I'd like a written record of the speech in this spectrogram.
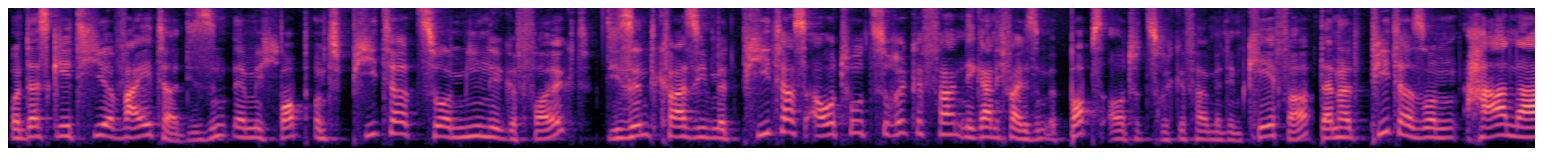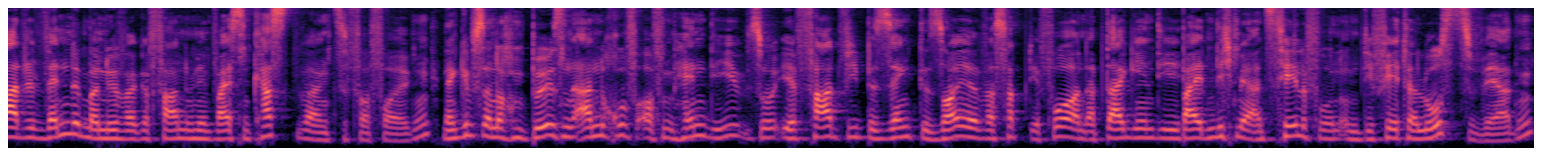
Und das geht hier weiter. Die sind nämlich Bob und Peter zur Mine gefolgt. Die sind quasi mit Peters Auto zurückgefahren. Nee, gar nicht wahr. Die sind mit Bobs Auto zurückgefahren mit dem Käfer. Dann hat Peter so ein Haarnadel-Wendemanöver gefahren, um den weißen Kastenwagen zu verfolgen. Dann gibt es da noch einen bösen Anruf auf dem Handy. So, ihr fahrt wie besenkte Säue. Was habt ihr vor? Und ab da gehen die beiden nicht mehr ans Telefon, um die Väter loszuwerden.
